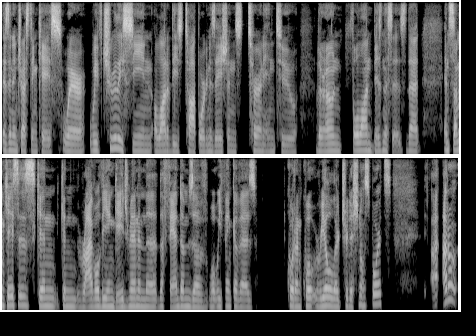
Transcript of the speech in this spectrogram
is an interesting case where we've truly seen a lot of these top organizations turn into their own full-on businesses that in some cases can can rival the engagement and the the fandoms of what we think of as quote unquote real or traditional sports i, I don't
